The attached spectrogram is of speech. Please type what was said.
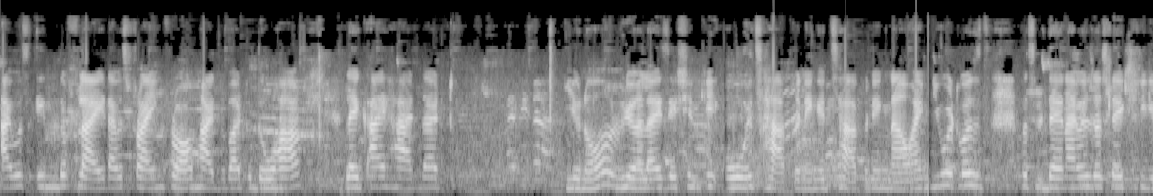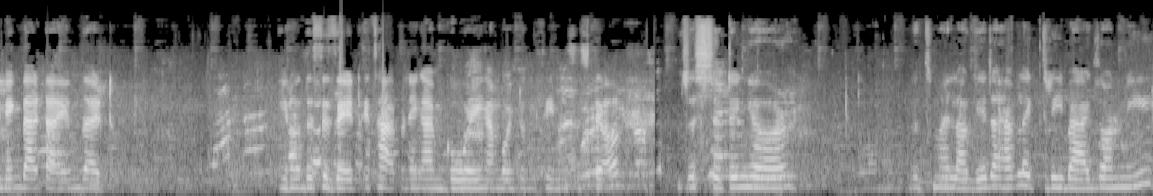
i was in the flight i was flying from hyderabad to doha like i had that you know realization ki, oh it's happening it's happening now. I knew it was but then i was just like feeling that time that you know this is it. It's happening. I'm going. I'm going to see my sister just sitting here with my luggage. I have like three bags on me.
